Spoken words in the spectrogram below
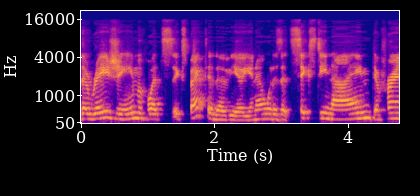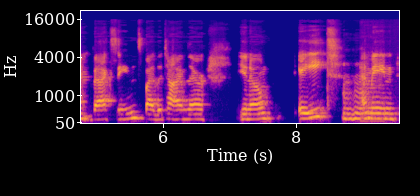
the regime of what's expected of you. You know, what is it? Sixty nine different vaccines by the time they're, you know, 8 I mean,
